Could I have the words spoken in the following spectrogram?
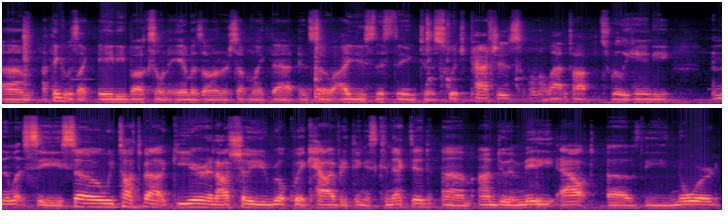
Um, I think it was like 80 bucks on Amazon or something like that. And so I use this thing to switch patches on my laptop. It's really handy. And then let's see. So we talked about gear, and I'll show you real quick how everything is connected. Um, I'm doing MIDI out of the Nord,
